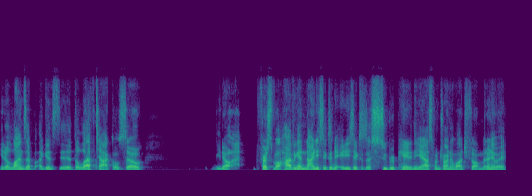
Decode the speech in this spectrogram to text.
you know, lines up against the, the left tackle. So, you know, first of all, having a 96 and an 86 is a super pain in the ass when trying to watch film. But anyway,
